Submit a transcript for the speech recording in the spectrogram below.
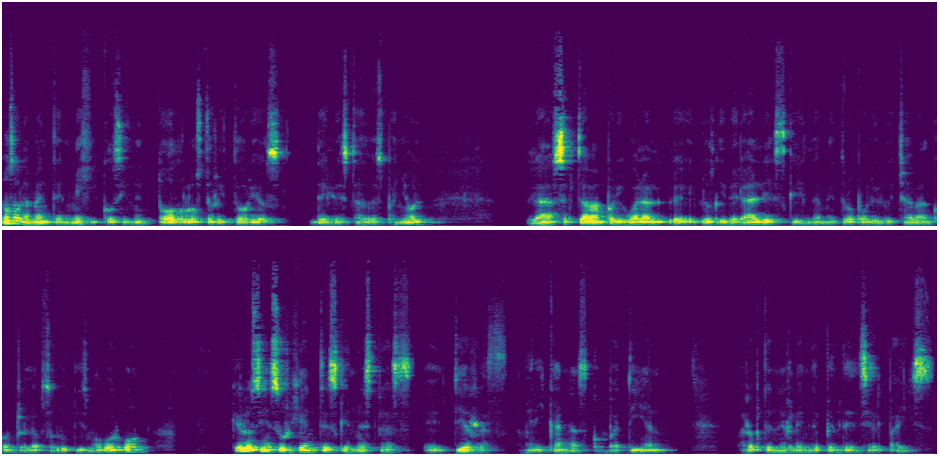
no solamente en México, sino en todos los territorios del Estado español. La aceptaban por igual eh, los liberales que en la metrópoli luchaban contra el absolutismo borbón, que los insurgentes que en nuestras eh, tierras americanas combatían para obtener la independencia del país.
